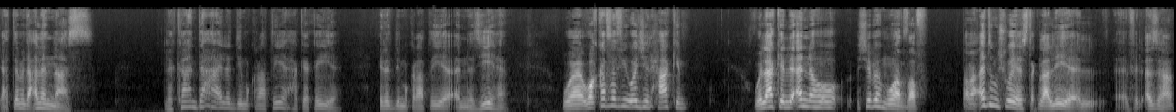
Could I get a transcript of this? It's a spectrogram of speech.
يعتمد على الناس. لكان دعا إلى الديمقراطية الحقيقية إلى الديمقراطية النزيهة ووقف في وجه الحاكم. ولكن لأنه شبه موظف طبعا عندهم شوية استقلالية في الأزهر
